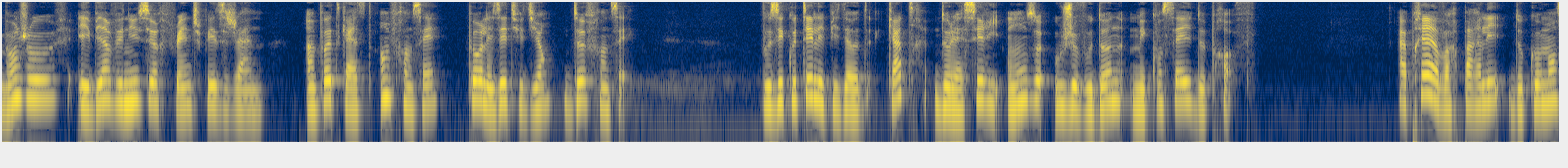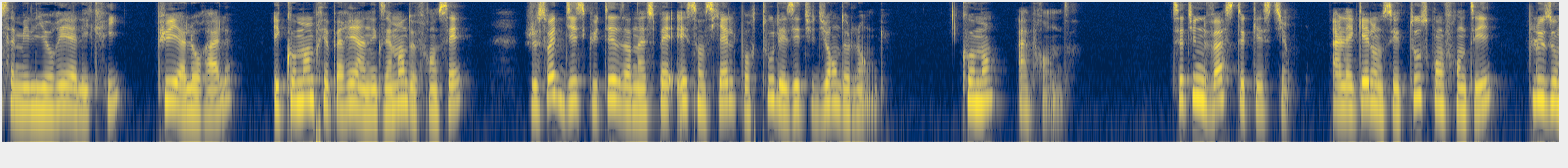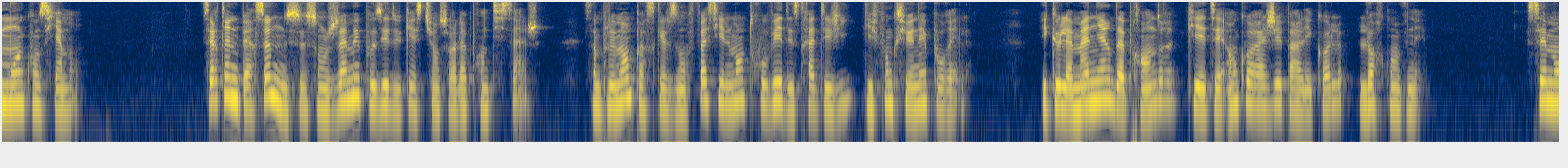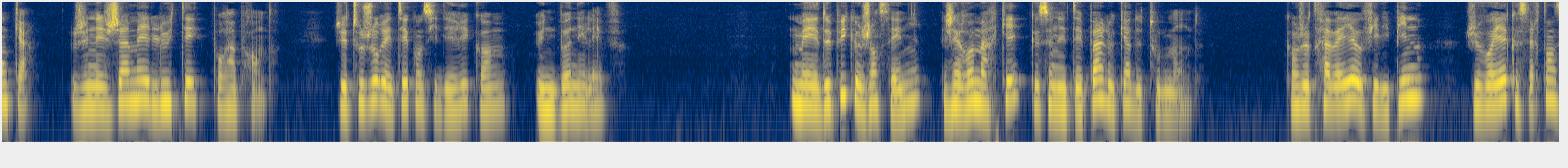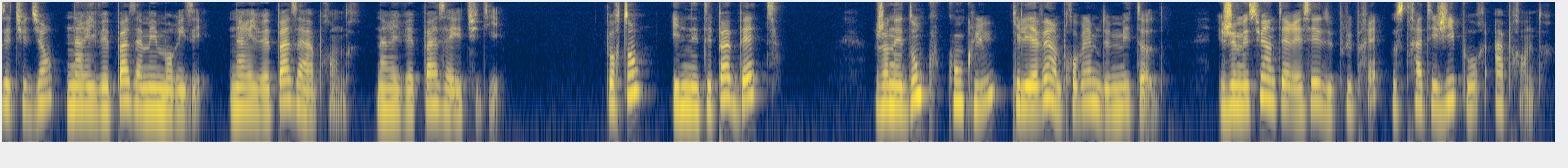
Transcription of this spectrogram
Bonjour et bienvenue sur French with Jeanne, un podcast en français pour les étudiants de français. Vous écoutez l'épisode 4 de la série 11 où je vous donne mes conseils de prof. Après avoir parlé de comment s'améliorer à l'écrit, puis à l'oral, et comment préparer un examen de français, je souhaite discuter d'un aspect essentiel pour tous les étudiants de langue. Comment apprendre? C'est une vaste question à laquelle on s'est tous confrontés, plus ou moins consciemment. Certaines personnes ne se sont jamais posées de questions sur l'apprentissage, simplement parce qu'elles ont facilement trouvé des stratégies qui fonctionnaient pour elles, et que la manière d'apprendre qui était encouragée par l'école leur convenait. C'est mon cas. Je n'ai jamais lutté pour apprendre. J'ai toujours été considérée comme une bonne élève. Mais depuis que j'enseigne, j'ai remarqué que ce n'était pas le cas de tout le monde. Quand je travaillais aux Philippines, je voyais que certains étudiants n'arrivaient pas à mémoriser, n'arrivaient pas à apprendre, n'arrivaient pas à étudier. Pourtant, ils n'étaient pas bêtes. J'en ai donc conclu qu'il y avait un problème de méthode, et je me suis intéressée de plus près aux stratégies pour apprendre.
